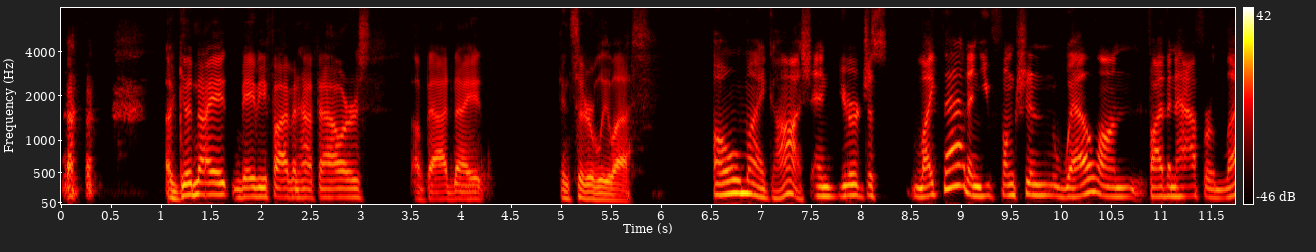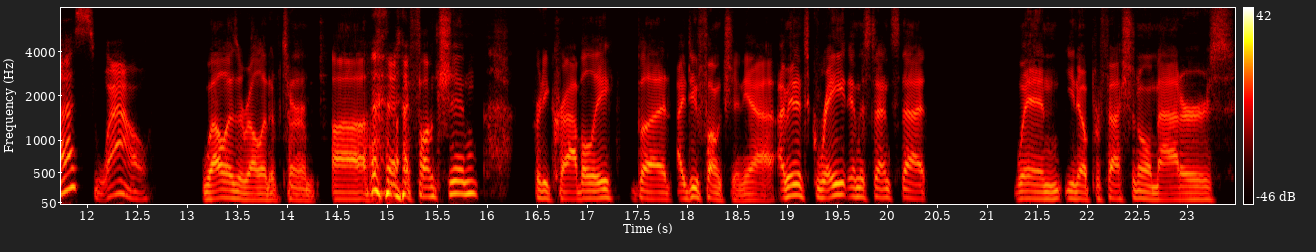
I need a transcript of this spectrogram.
a good night, maybe five and a half hours. A bad night, considerably less. Oh my gosh. And you're just like that and you function well on five and a half or less? Wow. Well is a relative term. Uh, I function pretty crabbily, but I do function. Yeah. I mean, it's great in the sense that when, you know, professional matters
